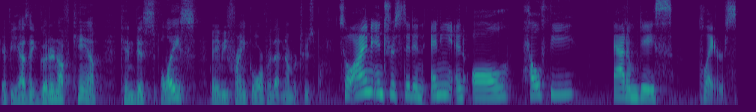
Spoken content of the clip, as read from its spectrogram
if he has a good enough camp, can displace maybe Frank Gore for that number two spot. So I'm interested in any and all healthy Adam Gase players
